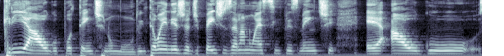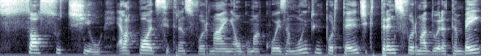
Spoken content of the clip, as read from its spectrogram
cria algo potente no mundo. Então a energia de peixes, ela não é simplesmente é algo só sutil. Ela pode se transformar em alguma coisa muito importante, que transformadora também,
